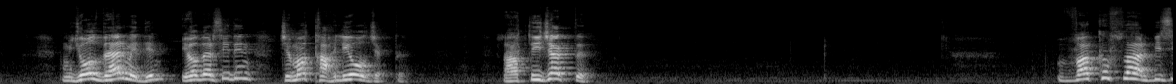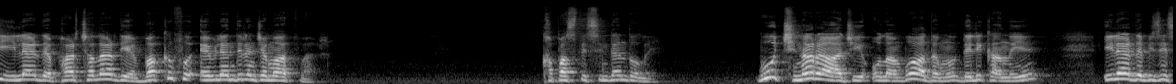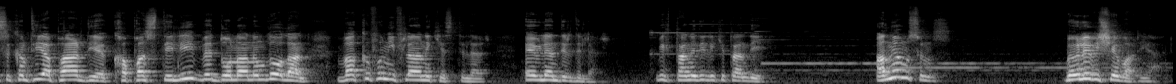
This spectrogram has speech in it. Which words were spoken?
Yol vermedin. Yol verseydin cemaat tahliye olacaktı. Rahatlayacaktı. Vakıflar bizi ileride parçalar diye vakıfı evlendiren cemaat var. Kapasitesinden dolayı. Bu çınar ağacı olan bu adamı, delikanlıyı ileride bize sıkıntı yapar diye kapasiteli ve donanımlı olan vakıfın iflahını kestiler. Evlendirdiler. Bir tane değil, iki tane değil. Anlıyor musunuz? Böyle bir şey var yani.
